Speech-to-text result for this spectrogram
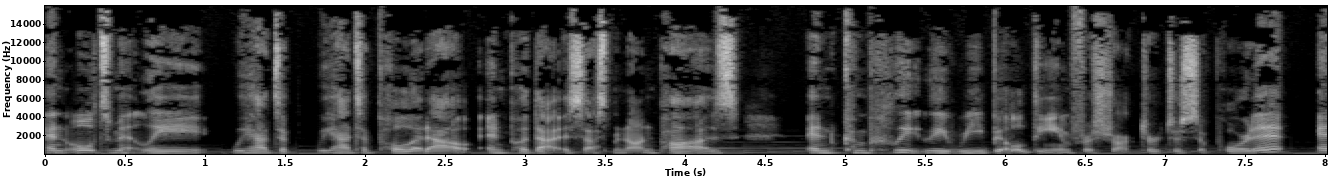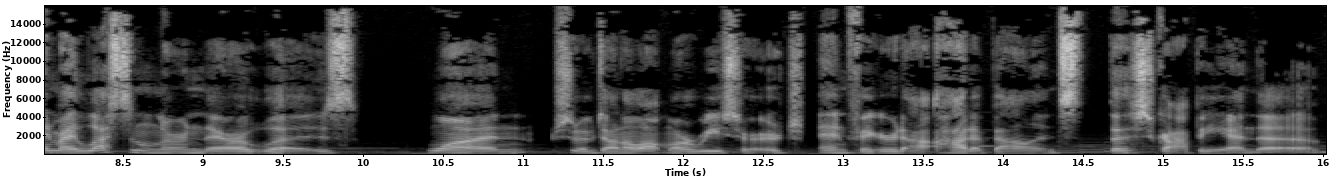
And ultimately we had to we had to pull it out and put that assessment on pause and completely rebuild the infrastructure to support it. And my lesson learned there was one should have done a lot more research and figured out how to balance the scrappy and the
